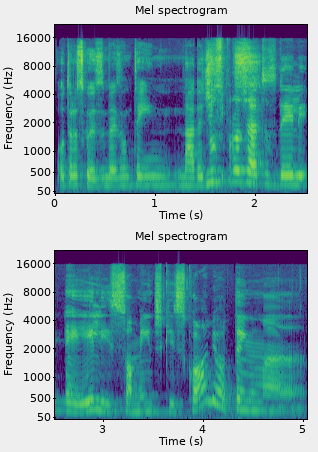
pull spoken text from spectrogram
outras coisas, mas não tem nada de Nos fixo. projetos dele, é ele somente que escolhe ou tem uma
